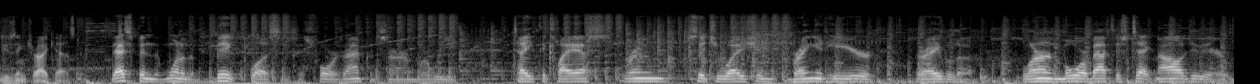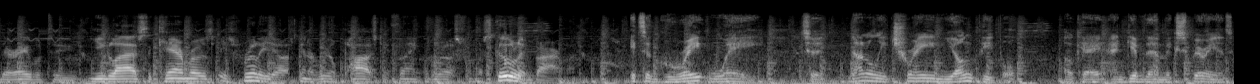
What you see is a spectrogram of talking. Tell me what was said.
using TriCaster. That's been one of the big pluses as far as I'm concerned where we take the classroom situation, bring it here, they're able to learn more about this technology. They're, they're able to utilize the cameras. It's really a, been a real positive thing for us from a school environment. It's a great way to not only train young people, okay, and give them experience,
